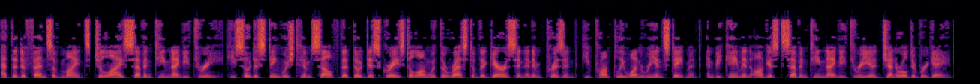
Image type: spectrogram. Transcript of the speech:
At the defense of Mainz July 1793 he so distinguished himself that though disgraced along with the rest of the garrison and imprisoned, he promptly won reinstatement, and became in August 1793 a general de brigade.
